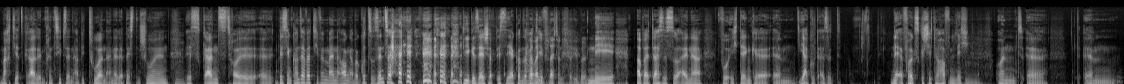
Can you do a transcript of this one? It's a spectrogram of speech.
macht jetzt gerade im Prinzip sein Abitur an einer der besten Schulen, mhm. ist ganz toll, äh, ein bisschen konservativ in meinen Augen, aber gut, so sind sie halt. die Gesellschaft ist sehr konservativ. Kann man die vielleicht auch nicht verübeln. Nee, aber das ist so einer, wo ich denke, ähm, ja gut, also eine Erfolgsgeschichte hoffentlich mhm. und äh, ähm,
